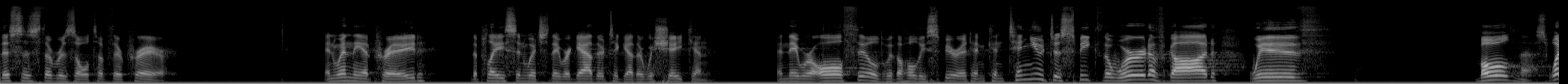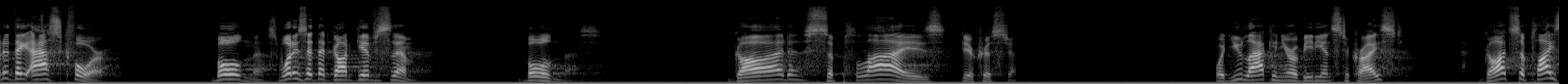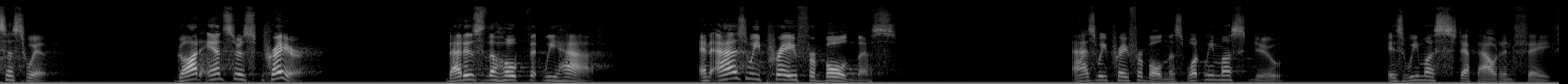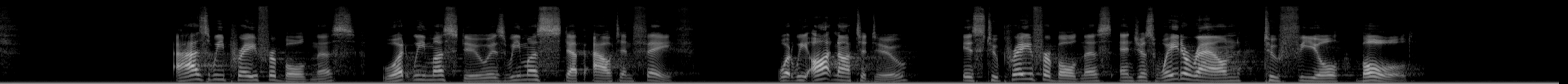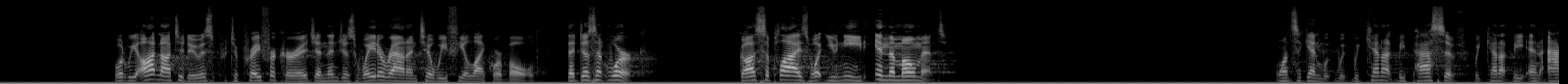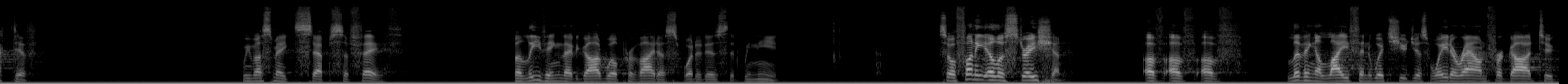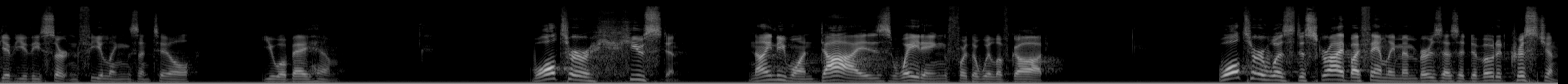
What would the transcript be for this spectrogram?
this is the result of their prayer. And when they had prayed, the place in which they were gathered together was shaken, and they were all filled with the Holy Spirit and continued to speak the word of God with boldness. What did they ask for? Boldness. What is it that God gives them? Boldness. God supplies, dear Christian, what you lack in your obedience to Christ, God supplies us with. God answers prayer. That is the hope that we have. And as we pray for boldness, as we pray for boldness, what we must do is we must step out in faith. As we pray for boldness, what we must do is we must step out in faith. What we ought not to do is to pray for boldness and just wait around to feel bold. What we ought not to do is to pray for courage and then just wait around until we feel like we're bold. That doesn't work. God supplies what you need in the moment. Once again, we, we cannot be passive, we cannot be inactive we must make steps of faith, believing that God will provide us what it is that we need. So, a funny illustration of, of, of living a life in which you just wait around for God to give you these certain feelings until you obey Him. Walter Houston, 91, dies waiting for the will of God. Walter was described by family members as a devoted Christian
